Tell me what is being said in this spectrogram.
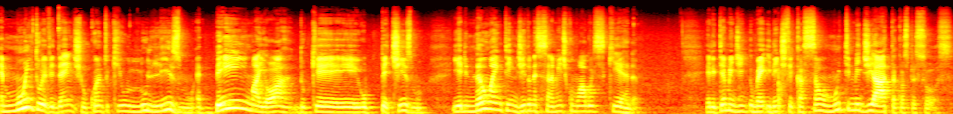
é muito evidente o quanto que o lulismo é bem maior do que o petismo e ele não é entendido necessariamente como algo de esquerda ele tem uma identificação muito imediata com as pessoas.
